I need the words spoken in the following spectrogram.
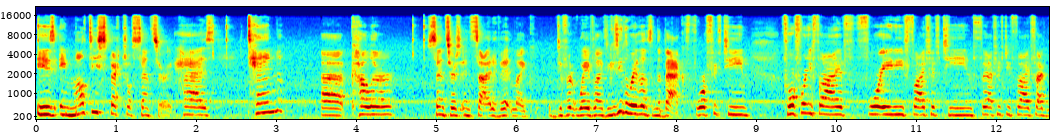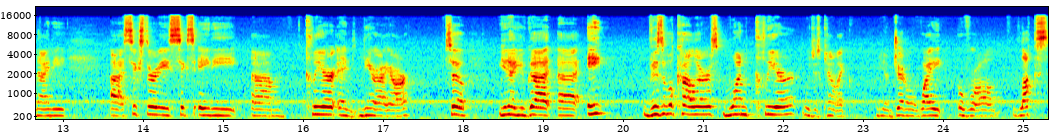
is a multispectral sensor. It has 10 uh, color sensors inside of it, like different wavelengths. You can see the wavelengths in the back, 415, 445, 480, 515, 555, 590, uh, 630, 680, um, clear and near IR. So, you know, you've got uh, eight visible colors, one clear, which is kind of like, you know, general white, overall lux,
